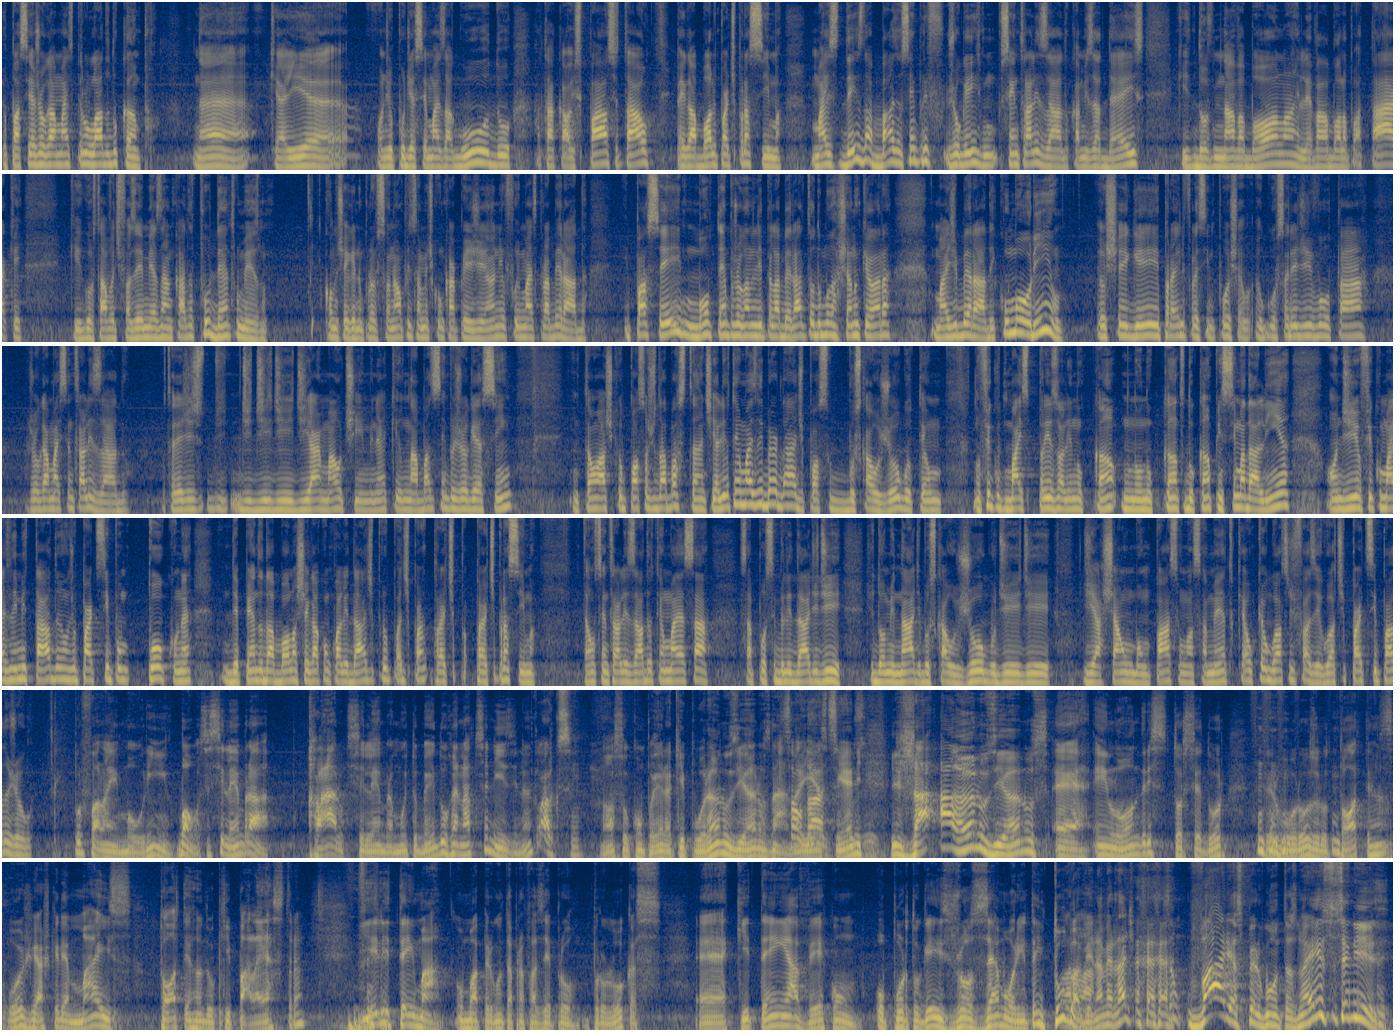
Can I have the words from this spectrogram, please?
eu passei a jogar mais pelo lado do campo. Né? Que aí é onde eu podia ser mais agudo, atacar o espaço e tal, pegar a bola e partir para cima. Mas desde a base eu sempre joguei centralizado, camisa 10, que dominava a bola, levava a bola para o ataque, que gostava de fazer minhas arrancadas por dentro mesmo. Quando cheguei no profissional, principalmente com o Carpegiani, eu fui mais para a beirada. E passei um bom tempo jogando ali pela beirada, todo mundo achando que eu era mais de beirada. E com o Mourinho, eu cheguei para ele e falei assim: Poxa, eu gostaria de voltar a jogar mais centralizado. Gostaria de, de, de, de, de armar o time, né? Que na base sempre joguei assim. Então acho que eu posso ajudar bastante. E ali eu tenho mais liberdade, posso buscar o jogo, tenho, não fico mais preso ali no, campo, no, no, canto do campo, em cima da linha, onde eu fico mais limitado e onde eu participo um pouco, né? Dependo da bola chegar com qualidade para partir para cima. Então, centralizado, eu tenho mais essa, essa possibilidade de, de dominar, de buscar o jogo, de, de, de achar um bom passe, um lançamento, que é o que eu gosto de fazer. Eu gosto de participar do jogo. Por falar em Mourinho, bom, você se lembra claro que se lembra muito bem do Renato Senise, né? Claro que sim. Nosso companheiro aqui por anos e anos na, Saudades, na ESPN. E já há anos e anos é, em Londres, torcedor fervoroso do Tottenham. Sim. Hoje acho que ele é mais Tottenham do que palestra. E ele tem uma, uma pergunta para fazer para o Lucas. É, que tem a ver com o português José Mourinho. Tem tudo a ver. Na verdade, são várias perguntas, não é isso, Senise?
